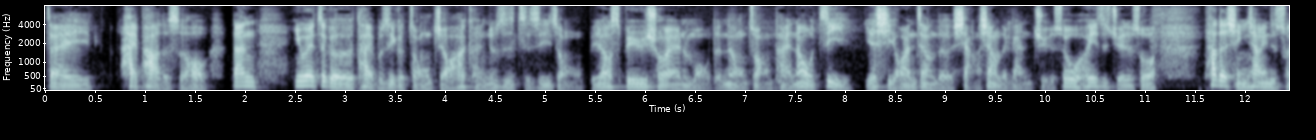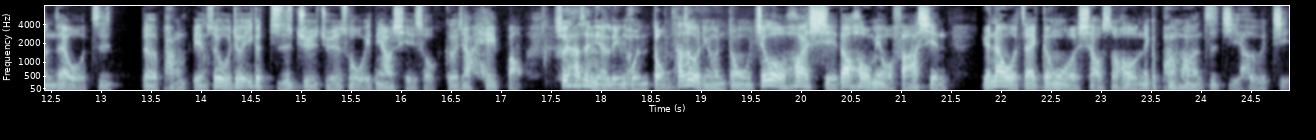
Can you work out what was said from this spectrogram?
在害怕的时候，但因为这个它也不是一个宗教，它可能就是只是一种比较 spiritual animal 的那种状态。那我自己也喜欢这样的想象的感觉，所以我会一直觉得说它的形象一直存在我之的旁边，所以我就一个直觉觉得说我一定要写一首歌叫《黑豹》，所以它是你的灵魂动物，它是我灵魂动物。结果我后来写到后面，我发现。原来我在跟我小时候那个胖胖的自己和解。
